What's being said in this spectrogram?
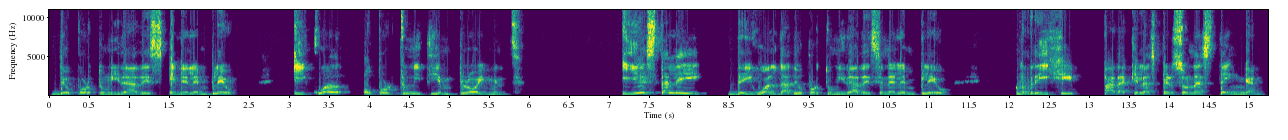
de Oportunidades en el Empleo, Equal Opportunity Employment. Y esta ley de igualdad de oportunidades en el empleo rige para que las personas tengan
